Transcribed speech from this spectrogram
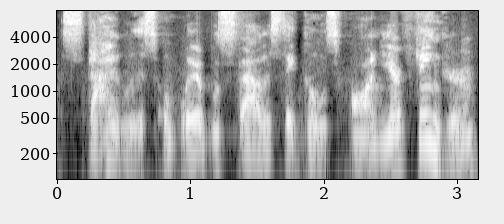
stylus, a wearable stylus that goes on your finger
